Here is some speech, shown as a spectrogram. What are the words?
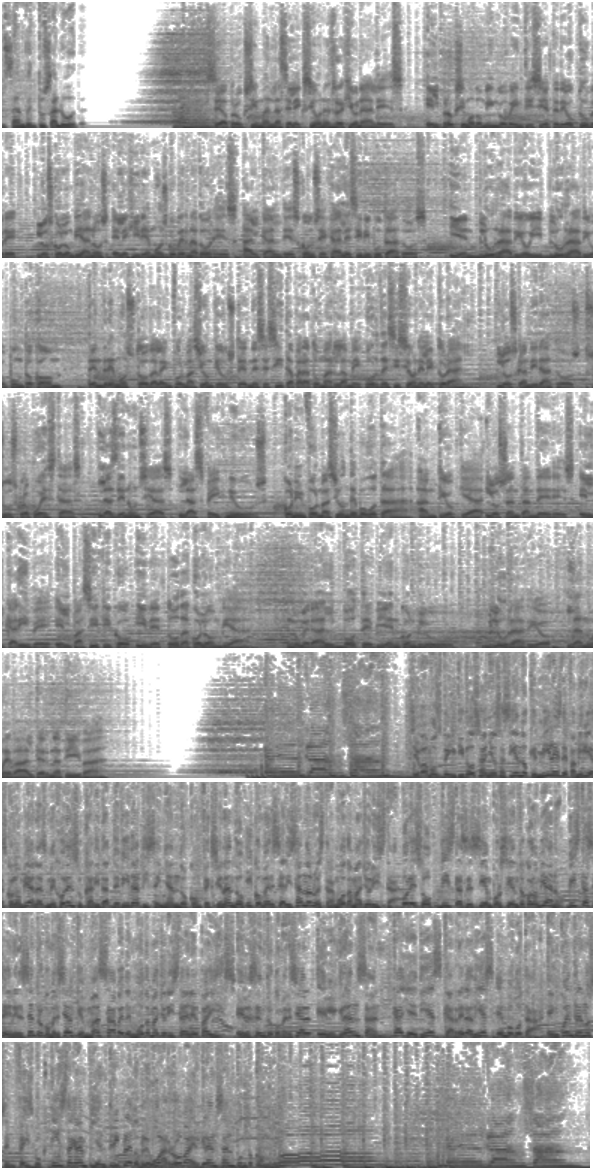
pensando en tu salud. Se aproximan las elecciones regionales. El próximo domingo 27 de octubre, los colombianos elegiremos gobernadores, alcaldes, concejales y diputados. Y en Blue Radio y bluradio.com tendremos toda la información que usted necesita para tomar la mejor decisión electoral. Los candidatos, sus propuestas, las denuncias, las fake news, con información de Bogotá, Antioquia, los Santanderes, el Caribe, el Pacífico y de toda Colombia. Numeral Vote Bien con Blue. Blue Radio, la nueva alternativa. Llevamos 22 años haciendo que miles de familias colombianas mejoren su calidad de vida diseñando, confeccionando y comercializando nuestra moda mayorista. Por eso, vístase 100% colombiano. Vístase en el centro comercial que más sabe de moda mayorista en el país. El centro comercial El Gran San, calle 10, carrera 10 en Bogotá. Encuéntrenos en Facebook, Instagram y en www.elgransan.com. El Gran San.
